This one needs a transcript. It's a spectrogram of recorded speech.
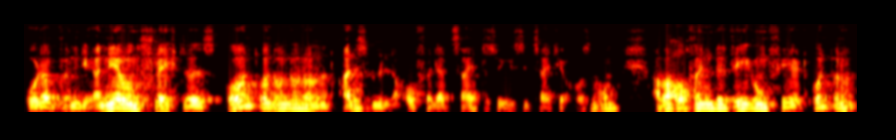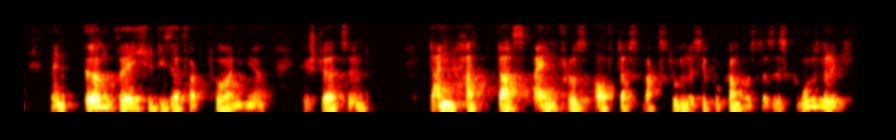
oder wenn die Ernährung schlecht ist und, und, und, und, und. Alles im Laufe der Zeit, deswegen ist die Zeit hier außenrum. Aber auch wenn Bewegung fehlt und, und, und. Wenn irgendwelche dieser Faktoren hier gestört sind, dann hat das Einfluss auf das Wachstum des Hippocampus. Das ist gruselig.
